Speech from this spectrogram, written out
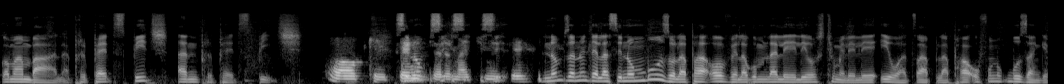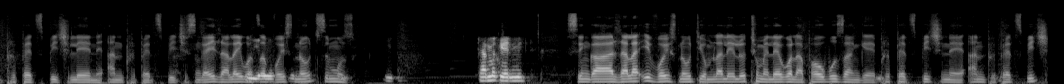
kwamambala prepared speech unprepared speech. Okay, Sino- si- si- nomzana undlela sinombuzo lapha ovela kumlaleli osithumelele i-whatsapp lapha. Ufuna ukubuza nge-prepared speech le ne-unprepared speech. Singayidlala i-whatsapp Yes. voice note simuzwe Come again, Mr. singadlala i-voice note yomlaleli othumeleko lapha ubuza nge-prepared speech ne-unprepared speech?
